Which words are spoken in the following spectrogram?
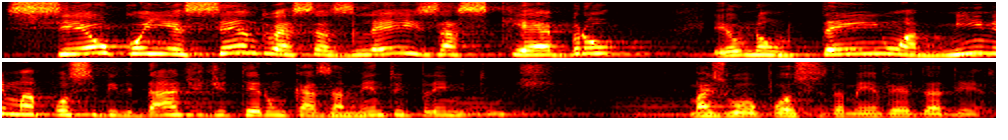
se eu conhecendo essas leis as quebro, eu não tenho a mínima possibilidade de ter um casamento em plenitude. Mas o oposto também é verdadeiro.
